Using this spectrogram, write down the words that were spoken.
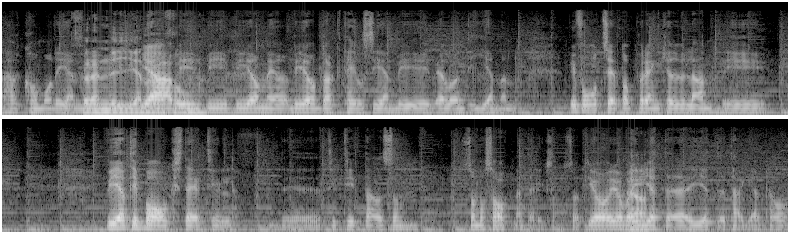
här kommer det igen. För en ny Ja, generation. vi, vi, vi gör mer, vi gör DuckTales igen. Vi, eller inte igen, men vi fortsätter på den kulan. Vi, vi ger tillbaks det till, till tittare som, som har saknat det liksom. Så att jag, jag var Ja. jätte, jättetaggad på,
